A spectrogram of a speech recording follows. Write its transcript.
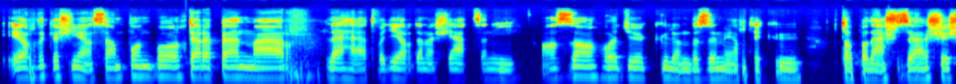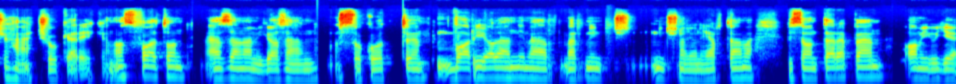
érdekes ilyen szempontból, terepen már lehet, vagy érdemes játszani azzal, hogy különböző mértékű tapadás az első és a hátsó keréken. Aszfalton ezzel nem igazán szokott varja lenni, mert, mert nincs, nincs nagyon értelme, viszont terepen, ami ugye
